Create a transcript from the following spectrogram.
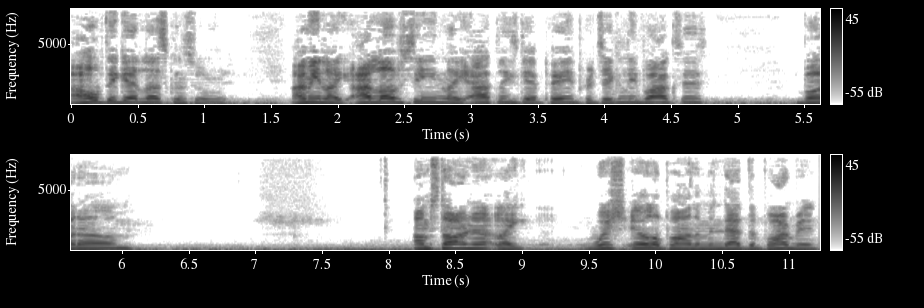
I hope they get less consumers. I mean like i love seeing like athletes get paid particularly boxers but um i'm starting to like wish ill upon them in that department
